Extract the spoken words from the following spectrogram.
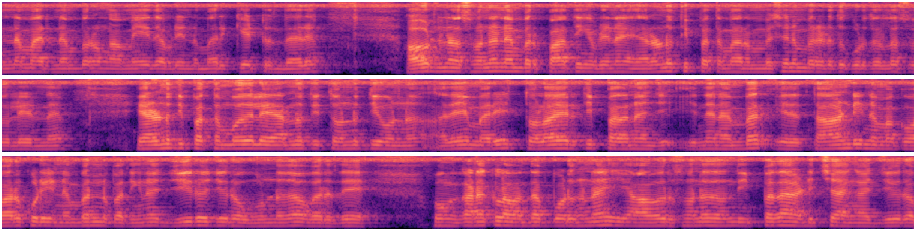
என்ன மாதிரி நம்பர் உங்கள் அமையுது? அப்படின்ற மாதிரி கேட்டிருந்தாரு. அவர்கிட்ட நான் சொன்ன நம்பர் பார்த்தீங்க அப்படின்னா இரநூத்தி பத்தொம்பது மிஷின் நம்பர் எடுத்து கொடுத்ததெல்லாம் சொல்லியிருந்தேன். இரநூத்தி பத்தொம்போதில் இரநூத்தி தொண்ணூற்றி ஒன்று அதே மாதிரி தொள்ளாயிரத்தி பதினஞ்சு இந்த நம்பர் இதை தாண்டி நமக்கு வரக்கூடிய நம்பர்னு பார்த்தீங்கன்னா ஜீரோ ஜீரோ ஒன்று தான் வருது. உங்கள் கணக்கில் வந்தால் போடுங்கன்னா அவர் சொன்னது வந்து இப்போ தான் அடித்தாங்க ஜீரோ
